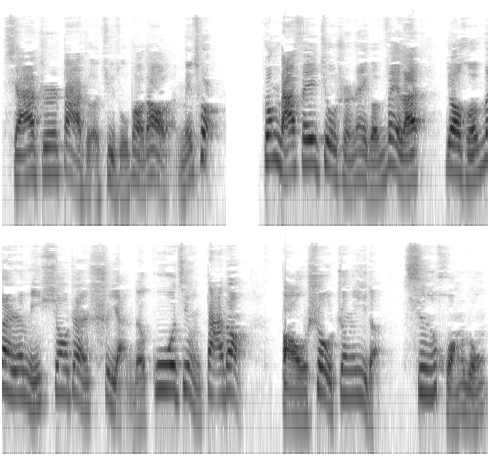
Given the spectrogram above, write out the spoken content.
侠之大者》剧组报道了。没错，庄达菲就是那个未来要和万人迷肖战饰演的郭靖搭档，饱受争议的新黄蓉。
